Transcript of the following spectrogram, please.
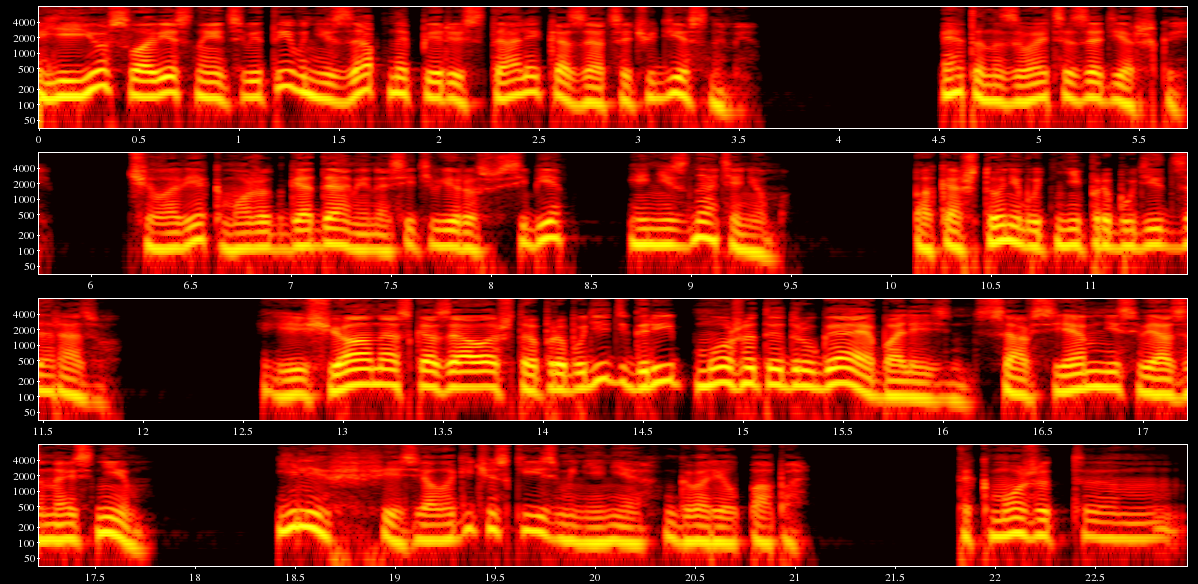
ее словесные цветы внезапно перестали казаться чудесными. Это называется задержкой. Человек может годами носить вирус в себе и не знать о нем, пока что-нибудь не пробудит заразу. Еще она сказала, что пробудить грипп может и другая болезнь, совсем не связанная с ним. «Или физиологические изменения», — говорил папа. «Так, может, эм,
